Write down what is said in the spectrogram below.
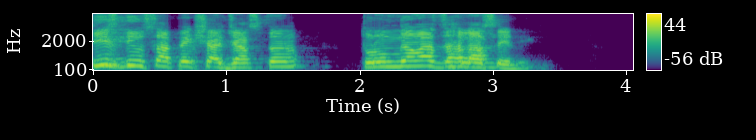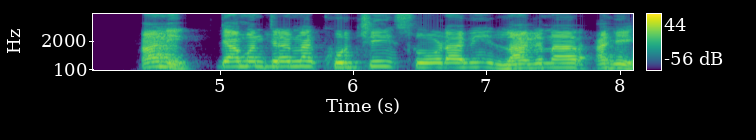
तीस दिवसापेक्षा जास्त तुरुंगवास झाला असेल आणि त्या मंत्र्यांना खुर्ची सोडावी लागणार आहे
